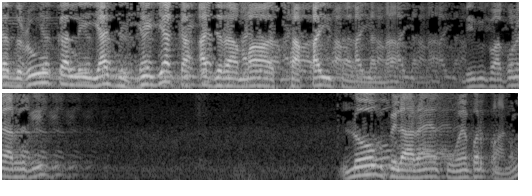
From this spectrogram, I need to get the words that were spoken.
يدعوك ليجزيك اجر ما سقيت لنا. بی بی پاکوں نے عرض کی، لوگ پلا رہے ہیں کنویں پر پانی،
